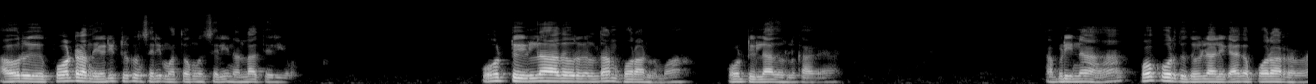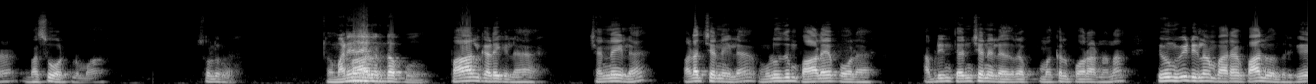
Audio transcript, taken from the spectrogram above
அவர் போடுற அந்த எடிட்டருக்கும் சரி மற்றவங்களும் சரி நல்லா தெரியும். ஓட்டு இல்லாதவர்கள் தான் போராடணுமா? ஓட்டு இல்லாதவர்களுக்காக. அப்படின்னா போக்குவரத்து தொழிலாளிக்காக போராடுறவன் பஸ் ஓட்டணுமா? சொல்லுங்கள் மனிதன் இருந்தால் போதும். பால் கிடைக்கல. சென்னையில் வட சென்னையில் முழுதும் பாலே போகல அப்படின்னு தென் சென்னையில் இருக்கிற மக்கள் போராடினா இவங்க வீட்டுக்கெல்லாம் பாரு பால் வந்திருக்கு.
